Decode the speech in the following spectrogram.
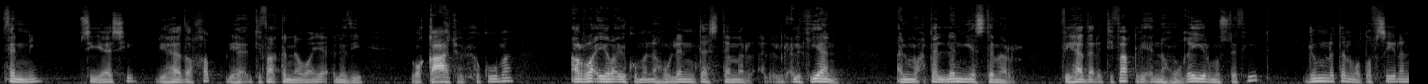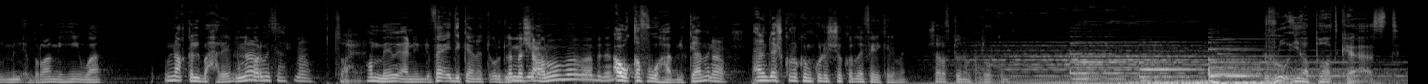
فني سياسي لهذا الخط لاتفاق النوايا الذي وقعته الحكومة. الرأي رأيكم أنه لن تستمر الكيان المحتل لن يستمر في هذا الاتفاق لأنه غير مستفيد. جملة وتفصيلا من إبرامه ونقل البحرين نعم أكبر مثال. نعم. صحيح. هم يعني الفائدة كانت أردنية. لما شعروا أبدا. أوقفوها بالكامل. نعم. أنا بدي أشكركم كل الشكر ضيفي الكريمين شرفتونا بحضوركم. رؤيا بودكاست.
